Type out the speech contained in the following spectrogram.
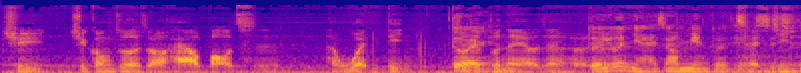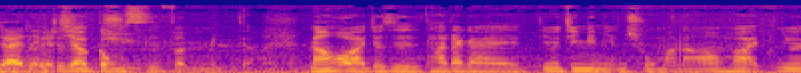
去去工作的时候还要保持很稳定，对就是不能有任何对，因为你还是要面对这些事情，在那个对就是要公私分明这样。然后后来就是他大概因为今年年初嘛，然后后来因为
